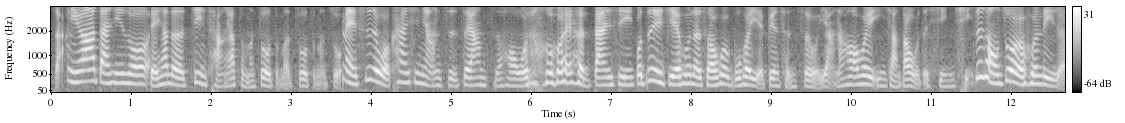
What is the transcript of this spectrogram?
杂。你又要担心说，等一下的进场要怎么做，怎么做，怎么做。每次我看新娘子这样子后，我都会很担心，我自己结婚的时候会不会也变成这样，然后会影响到我的心情。自从做了婚礼人，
